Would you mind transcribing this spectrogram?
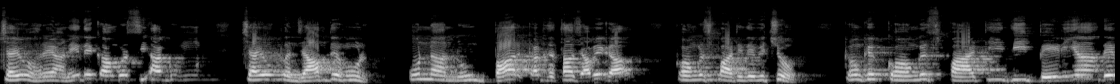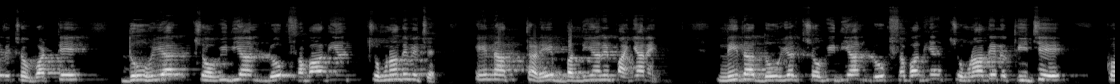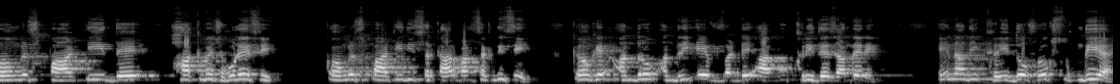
ਚਾਹੇ ਉਹ ਹਰਿਆਣੇ ਦੇ ਕਾਂਗਰਸੀ ਆਗੂ ਹੋਣ, ਚਾਹੇ ਉਹ ਪੰਜਾਬ ਦੇ ਹੋਣ, ਉਹਨਾਂ ਨੂੰ ਬਾਹਰ ਕੱਢ ਦਿੱਤਾ ਜਾਵੇਗਾ ਕਾਂਗਰਸ ਪਾਰਟੀ ਦੇ ਵਿੱਚੋਂ। ਕਿਉਂਕਿ ਕਾਂਗਰਸ ਪਾਰਟੀ ਦੀ ਬੇੜੀਆਂ ਦੇ ਵਿੱਚੋਂ ਵੱਟੇ 2024 ਦੀਆਂ ਲੋਕ ਸਭਾ ਦੀਆਂ ਚੋਣਾਂ ਦੇ ਵਿੱਚ ਇਹਨਾਂ ਧੜੇ ਬੰਦੀਆਂ ਨੇ ਪਾਈਆਂ ਨੇ। ਨਹੀਂ ਤਾਂ 2024 ਦੀਆਂ ਲੋਕ ਸਭਾ ਦੀਆਂ ਚੋਣਾਂ ਦੇ ਨਤੀਜੇ ਕਾਂਗਰਸ ਪਾਰਟੀ ਦੇ ਹੱਕ ਵਿੱਚ ਹੋਣੇ ਸੀ। ਕਾਂਗਰਸ ਪਾਰਟੀ ਦੀ ਸਰਕਾਰ ਬਣ ਸਕਦੀ ਸੀ, ਕਿਉਂਕਿ ਅੰਦਰੋਂ ਅੰਦਰੀ ਇਹ ਵੱਡੇ ਆਗੂ ਖਰੀਦੇ ਜਾਂਦੇ ਨੇ। ਇਹਨਾਂ ਦੀ ਖਰੀਦੋ ਫਰੋਖਤ ਹੁੰਦੀ ਹੈ।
